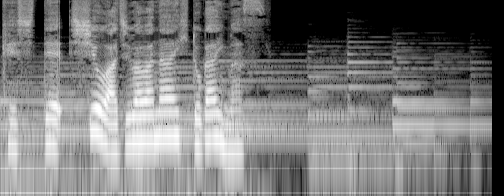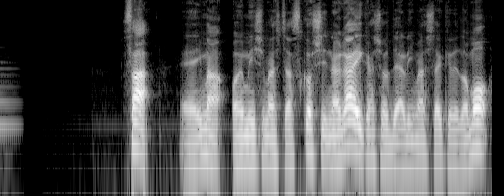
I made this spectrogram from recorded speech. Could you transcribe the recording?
決して死を味わわない人がいます。さあ、え今お読みしました少し長い箇所でありましたけれども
